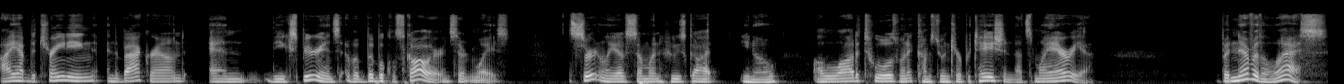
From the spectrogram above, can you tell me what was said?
I have the training and the background and the experience of a biblical scholar in certain ways. Certainly of someone who's got, you know, a lot of tools when it comes to interpretation. That's my area. But nevertheless,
